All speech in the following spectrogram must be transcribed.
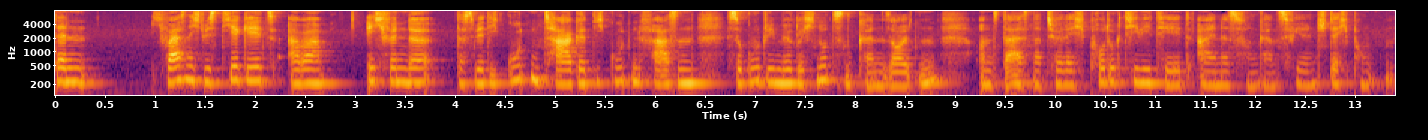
Denn ich weiß nicht, wie es dir geht, aber ich finde, dass wir die guten Tage, die guten Phasen so gut wie möglich nutzen können sollten. Und da ist natürlich Produktivität eines von ganz vielen Stechpunkten.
